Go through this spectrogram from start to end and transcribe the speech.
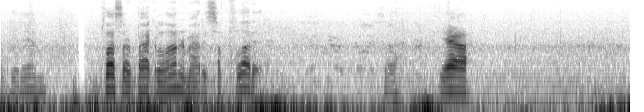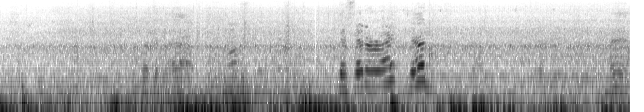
to get in. Plus, our back of the laundromat is so flooded. So, yeah. Look at that. Mm-hmm. They fit all right? Good? Man,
